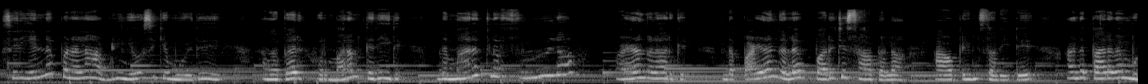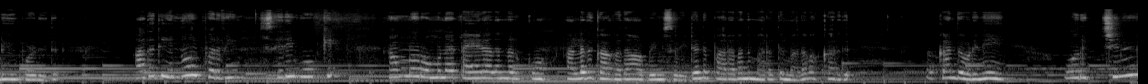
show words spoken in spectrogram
சரி என்ன பண்ணலாம் அப்படின்னு யோசிக்கும் பொழுது அங்கே பேர் ஒரு மரம் தெரியுது. அந்த மரத்தில் ஃபுல்லாக பழங்களாக இருக்குது அந்த பழங்களை பறித்து சாப்பிடலாம் அப்படின்னு சொல்லிட்டு அந்த பறவை முடிவு போடுது. அதுக்கு இன்னொரு பறவையும் சரி ஓகே நம்மளும் ரொம்ப நேரம் டயர்டாக தானே இருக்கும். நல்லதுக்காக தான் அப்படின்னு சொல்லிட்டு அந்த பறவை அந்த மரத்து மேலே உக்காருது. உட்காந்த உடனே ஒரு சின்ன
